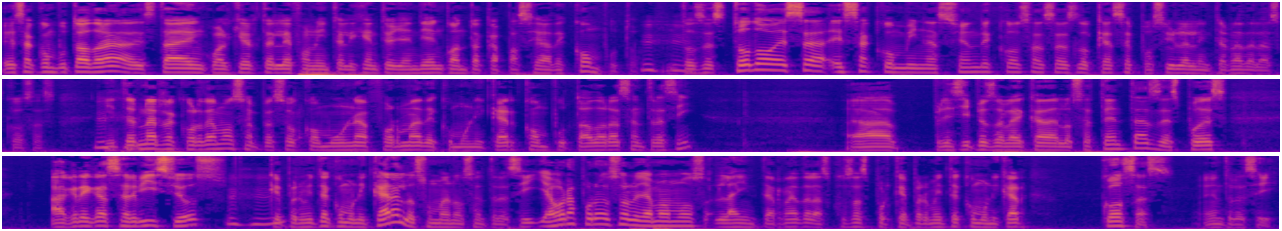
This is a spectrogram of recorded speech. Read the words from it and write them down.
esa computadora está en cualquier teléfono inteligente hoy en día en cuanto a capacidad de cómputo. Entonces, toda esa, esa combinación de cosas es lo que hace posible la Internet de las Cosas. Internet, recordemos, empezó como una forma de comunicar computadoras entre sí a principios de la década de los 70, después agrega servicios que permite comunicar a los humanos entre sí y ahora por eso lo llamamos la Internet de las Cosas porque permite comunicar cosas entre sí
